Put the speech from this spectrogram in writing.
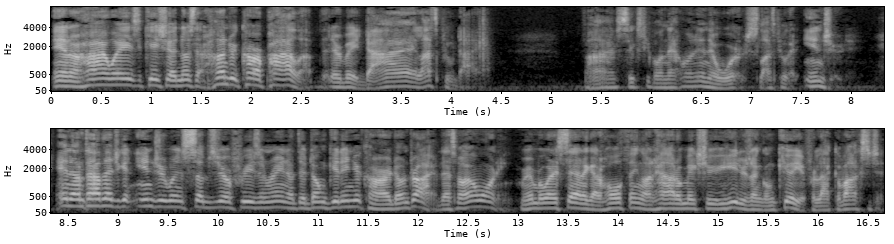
And our highways, in case you had noticed that 100 car pileup that everybody died, lots of people died. Five, six people on that one, and they're worse. Lots of people got injured. And on top of that, you get injured when it's sub-zero freezing rain out there. Don't get in your car. Don't drive. That's my warning. Remember what I said? I got a whole thing on how to make sure your heaters aren't going to kill you for lack of oxygen.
